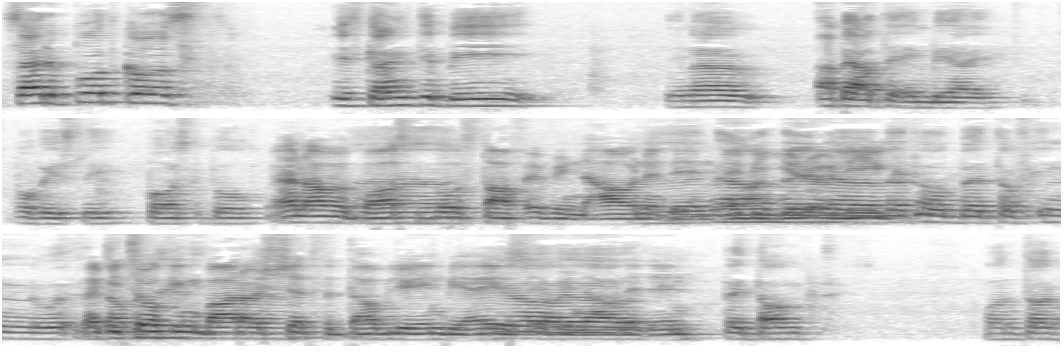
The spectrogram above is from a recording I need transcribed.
So the podcast is going to be, you know, about the NBA, obviously, basketball. And other Uh, basketball stuff every now and then, Now maybe and then, uh, A little bit of in. Maybe double talking about our yeah. shit for WNBAs Yeah, every now and then. they dunked one time.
